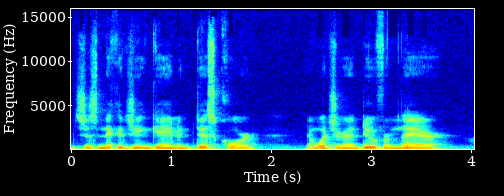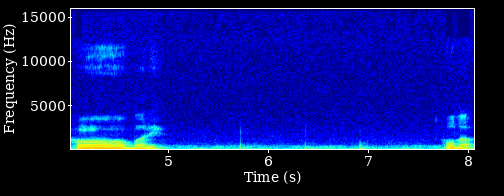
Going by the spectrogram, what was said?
It's just NicaGene game in Discord. And what you're gonna do from there, oh buddy. Hold up.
